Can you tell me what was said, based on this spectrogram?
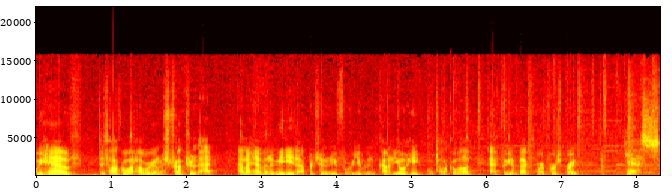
we have to talk about how we're going to structure that, and I have an immediate opportunity for you in Kaneohe, we'll talk about after we get back from our first break. Yes.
